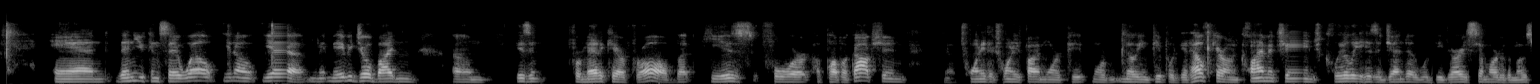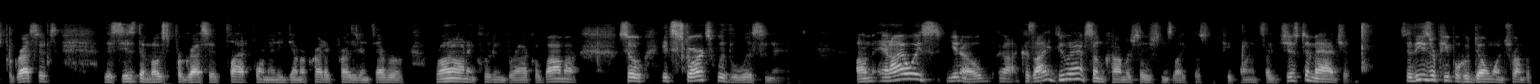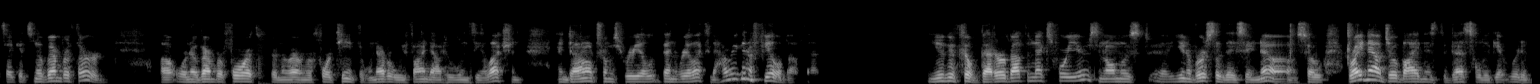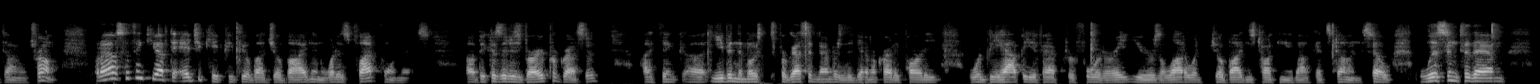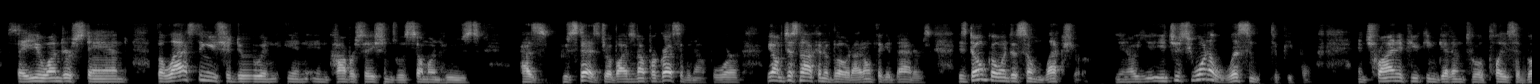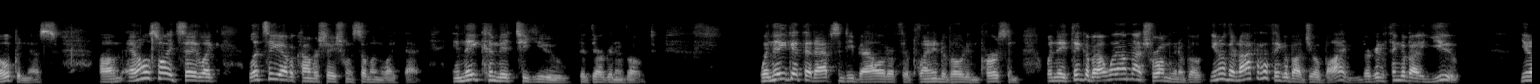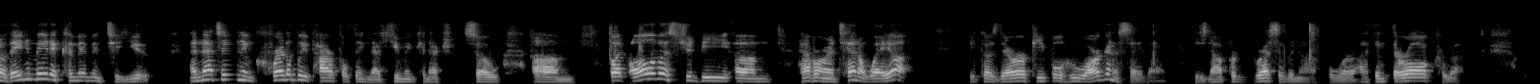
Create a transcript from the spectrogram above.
and then you can say, well, you know, yeah, maybe Joe Biden um, isn't for Medicare for all, but he is for a public option. You know 20 to 25 more pe- more million people would get health care on climate change. Clearly his agenda would be very similar to the most progressives. This is the most progressive platform any democratic president's ever run on including barack obama. So it starts with listening. Um, and i always you know because uh, i do have some conversations like this with people and it's like just imagine. So these are people who don't want trump. It's like it's november 3rd uh, or November 4th or November 14th, or whenever we find out who wins the election, and Donald Trump's re- been reelected. How are you going to feel about that? You're going to feel better about the next four years and almost uh, universally they say no so right now joe biden is the vessel to get rid of donald trump but i also think you have to educate people about joe biden and what his platform is uh, because it is very progressive i think uh, even the most progressive members of the democratic party would be happy if after four or eight years a lot of what joe biden's talking about gets done so listen to them say you understand the last thing you should do in in, in conversations with someone who's has who says Joe Biden's not progressive enough, or you know, I'm just not going to vote. I don't think it matters. Is don't go into some lecture. You know, you, you just want to listen to people and try and if you can get them to a place of openness. Um, and also, I'd say like, let's say you have a conversation with someone like that, and they commit to you that they're going to vote. When they get that absentee ballot, or if they're planning to vote in person, when they think about, well, I'm not sure I'm going to vote. You know, they're not going to think about Joe Biden. They're going to think about you. You know, they made a commitment to you and that's an incredibly powerful thing that human connection so um, but all of us should be um, have our antenna way up because there are people who are going to say that he's not progressive enough or i think they're all corrupt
